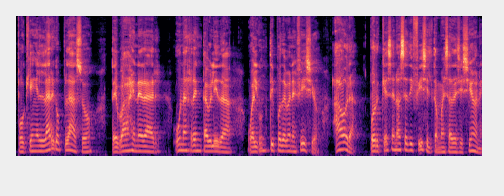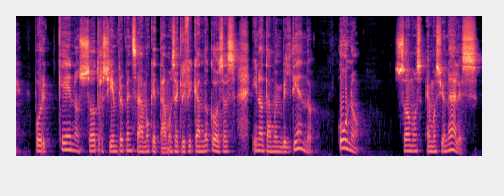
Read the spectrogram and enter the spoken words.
porque en el largo plazo te va a generar una rentabilidad o algún tipo de beneficio. Ahora, ¿por qué se nos hace difícil tomar esas decisiones? ¿Por qué nosotros siempre pensamos que estamos sacrificando cosas y no estamos invirtiendo? Uno, somos emocionales.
